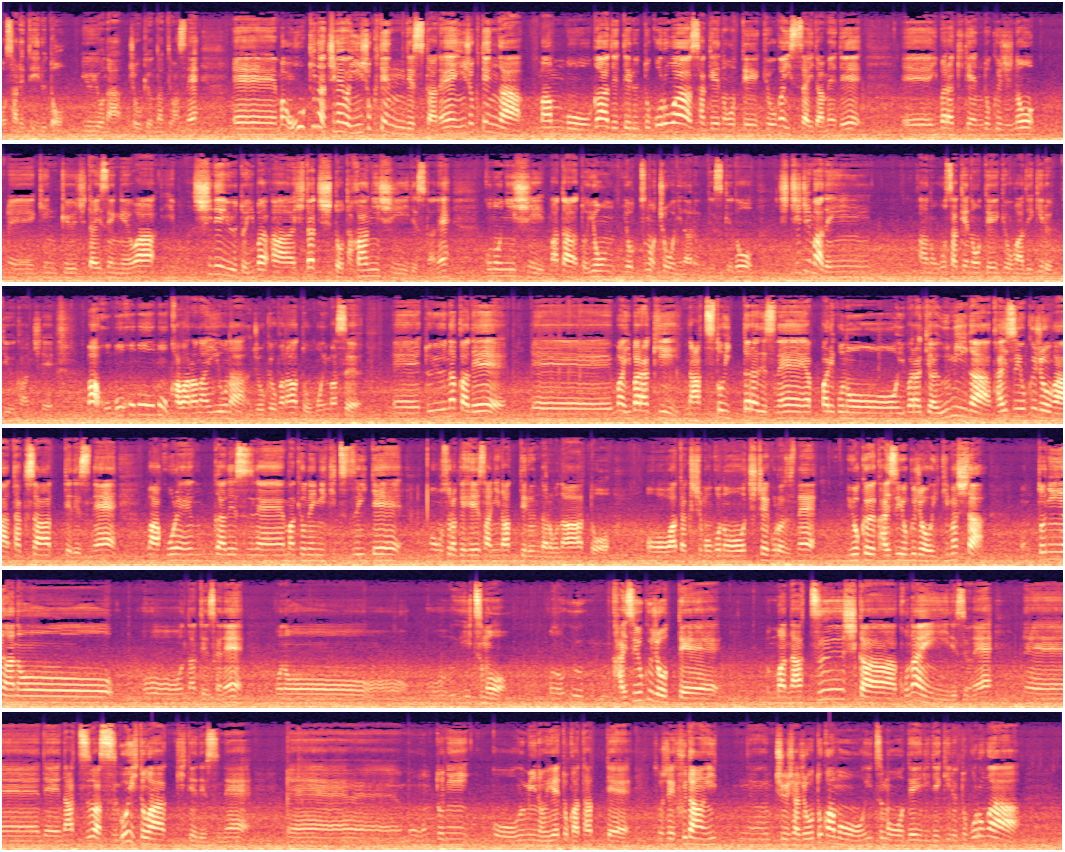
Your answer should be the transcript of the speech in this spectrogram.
されているというような状況になってますね。えー、まあ、大きな違いは飲食店ですかね。飲食店が、マンボウが出てるところは酒の提供が一切ダメで、えー、茨城県独自の、えー、緊急事態宣言は、市でいうとあ日立市と高木市ですかね。この2市、またあと 4, 4つの町になるんですけど、7時まであの、お酒の提供ができるっていう感じで、まあ、ほぼほぼもう変わらないような状況かなと思います。えー、という中で、えー、まあ、茨城、夏と言ったらですね、やっぱりこの、茨城は海が、海水浴場がたくさんあってですね、まあ、これがですね、まあ、去年に引き続いて、まあ、おそらく閉鎖になってるんだろうなと、私もこのちっちゃい頃ですね、よく海水浴場行きました。本当にあのーなんていうんですかね、この、いつも、この、海水浴場って、まあ、夏しか来ないですよね。えー、で、夏はすごい人が来てですね、えー、もう本当に、こう、海の家とか建って、そして普段駐車場とかもいつも出入りできるところが、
